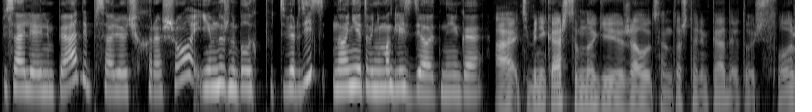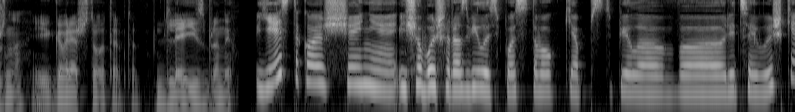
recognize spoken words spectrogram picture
писали Олимпиады, писали очень хорошо, и им нужно было их подтвердить, но они этого не могли сделать на ЕГЭ. А тебе не кажется, многие жалуются на то, что Олимпиада это очень сложно, и говорят, что вот это для избранных. Есть такое ощущение, еще больше развилось после того, как я поступила в лицей вышки.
